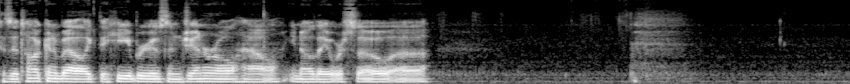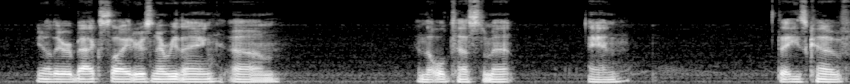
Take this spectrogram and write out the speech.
Is it talking about like the Hebrews in general, how you know they were so uh, you know they were backsliders and everything um, in the Old Testament, and that he's kind of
